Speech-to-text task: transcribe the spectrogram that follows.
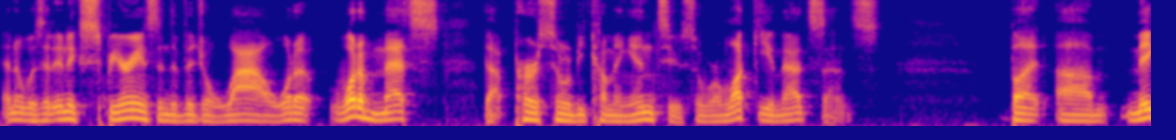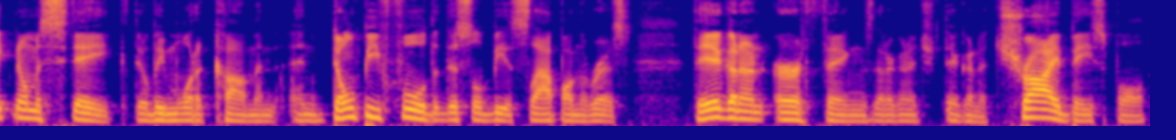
and it was an inexperienced individual, wow, what a what a mess that person would be coming into. So we're lucky in that sense. But um, make no mistake, there'll be more to come, and and don't be fooled that this will be a slap on the wrist. They're going to unearth things that are going to they're going to try baseball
